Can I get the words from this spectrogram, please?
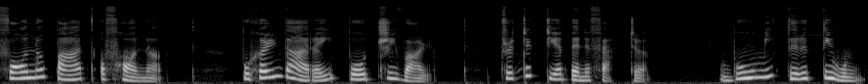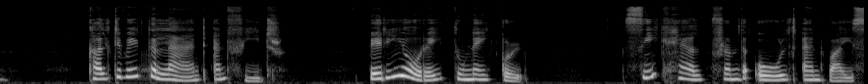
Follow path of honour. புகழ்ந்தாரை போற்றி வாழ். Protect your benefactor. பூமி திருத்தி உண். Cultivate the land and feed. பெரியோரை துணைக்குள் seek help from the old and wise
